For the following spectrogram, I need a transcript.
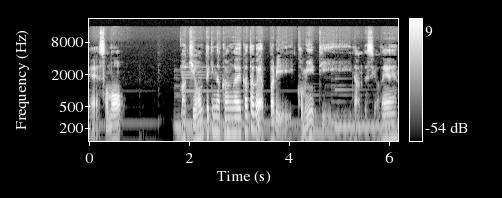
えー、その、まあ基本的な考え方がやっぱりコミュニティなんですよね。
